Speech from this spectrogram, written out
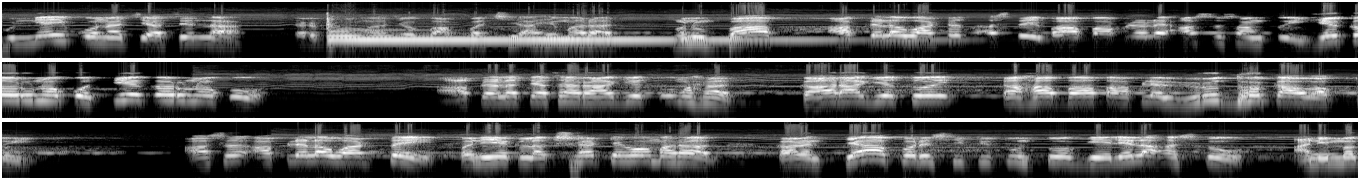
पुण्याही कोणाची असेल ना तर ती माझ्या बापाची आहे महाराज. म्हणून बाप आपल्याला वाटत असते बाप आपल्याला असं सांगतोय हे करू नको ते करू नको. आपल्याला त्याचा राग येतो महाराज. का राग येतोय? का हा बाप आपल्या विरुद्ध का वागतोय? असं आपल्याला वाटतंय पण एक लक्षात ठेवा महाराज कारण त्या परिस्थितीतून तो गेलेला असतो. आणि मग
